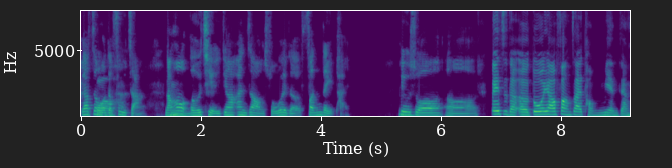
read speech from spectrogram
要这么的复杂。然后，而且一定要按照所谓的分类排，譬如说，嗯、呃，杯子的耳朵要放在同一面，这样。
